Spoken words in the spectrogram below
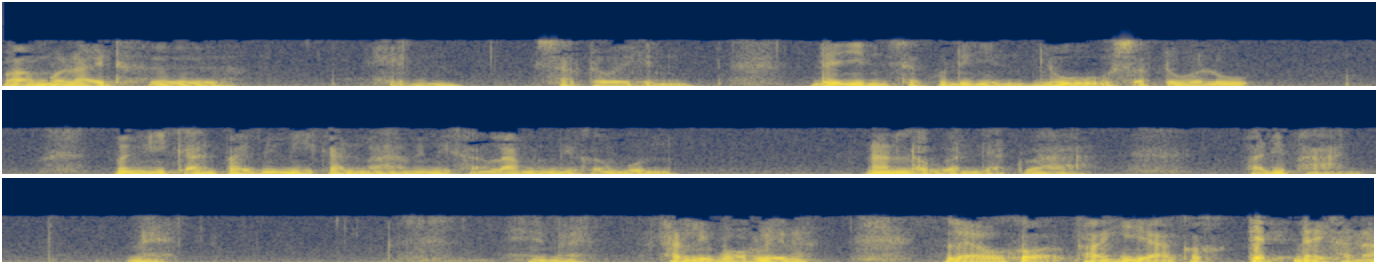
ว่าเมื่อไรเธอเห็นสักตะวเห็น ได้ยินสักดียิน รู้สักตะวรู้ ไม่มีการไปไม่มีการมา ไม่มีข้างล่างไม่มีข้างบน นั่นเราบัญญัติว่าพระนิพพานเนี่ยเห็นไหมท่านรีบบอกเลยนะแล้วก็พาหิยะก็เก็ตในขณะ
